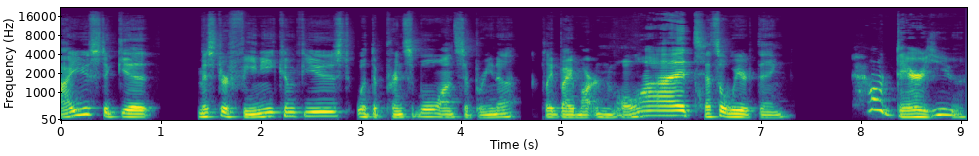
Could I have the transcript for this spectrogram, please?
I used to get Mr. Feeney confused with the principal on Sabrina, played by Martin Mull. What? That's a weird thing. How dare you?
